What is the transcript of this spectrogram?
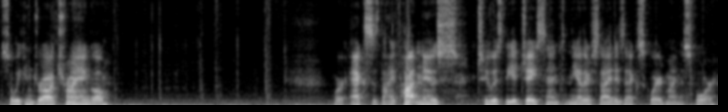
So we can draw a triangle where x is the hypotenuse, 2 is the adjacent, and the other side is x squared minus 4.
